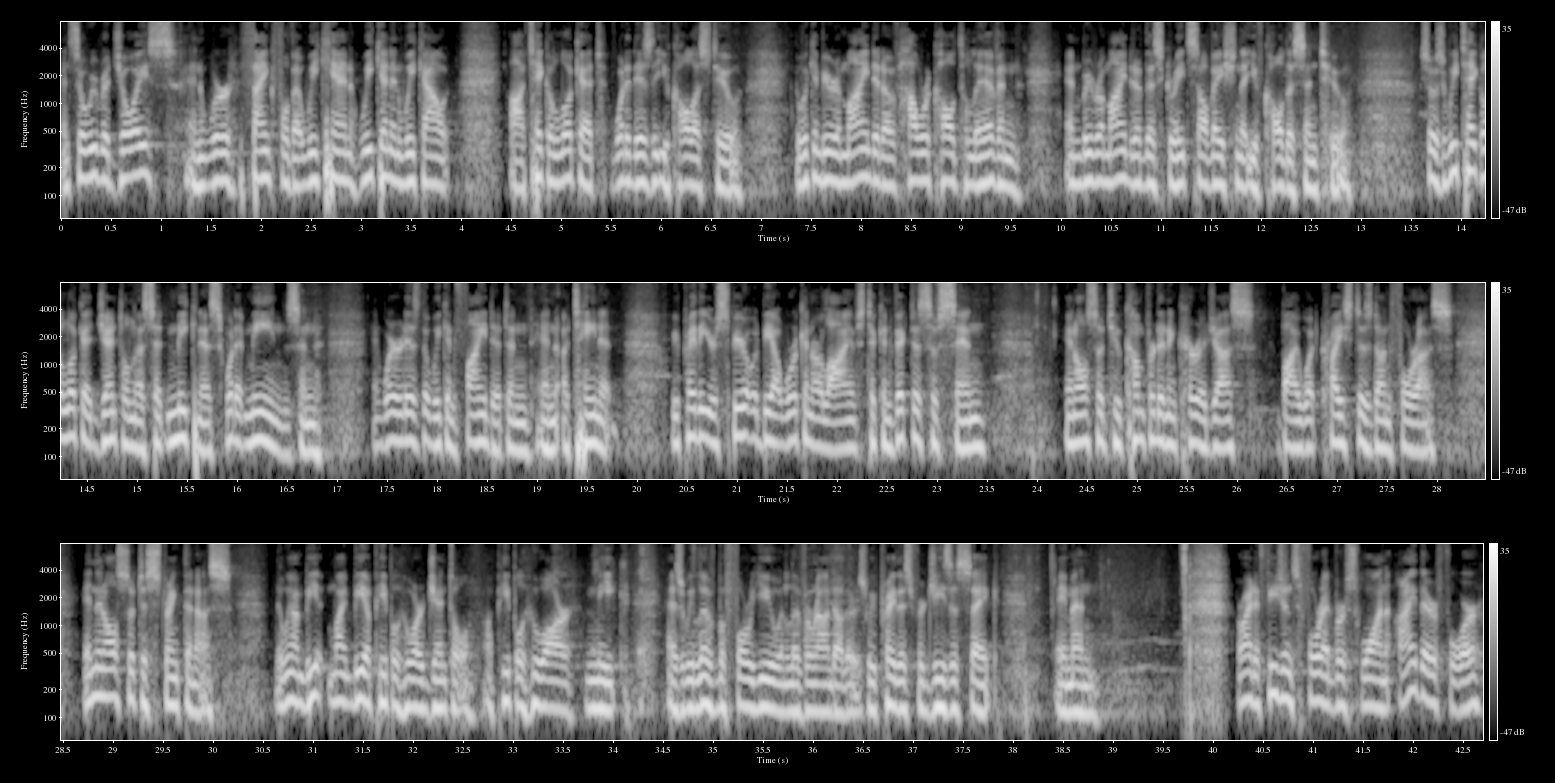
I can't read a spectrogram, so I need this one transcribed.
And so we rejoice and we're thankful that we can, week in and week out, uh, take a look at what it is that you call us to. That we can be reminded of how we're called to live and, and be reminded of this great salvation that you've called us into. So, as we take a look at gentleness, at meekness, what it means, and, and where it is that we can find it and, and attain it, we pray that your Spirit would be at work in our lives to convict us of sin and also to comfort and encourage us by what Christ has done for us, and then also to strengthen us. That we might be, might be a people who are gentle, a people who are meek as we live before you and live around others. We pray this for Jesus' sake. Amen. All right, Ephesians 4 at verse 1. I, therefore,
